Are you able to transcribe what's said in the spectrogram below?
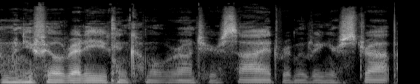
And when you feel ready, you can come over onto your side, removing your strap.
